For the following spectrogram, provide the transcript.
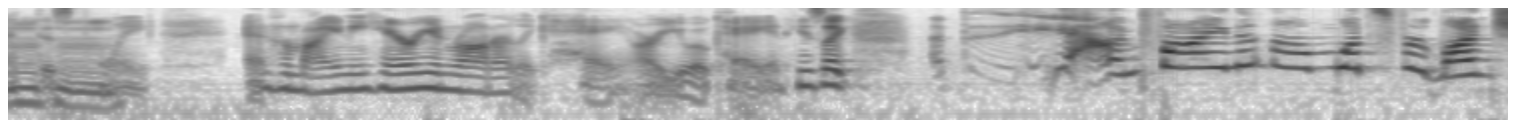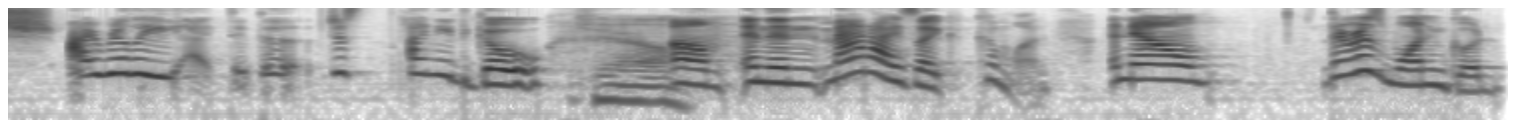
at this point. And Hermione, Harry, and Ron are like, "Hey, are you okay?" And he's like, "Yeah, I'm fine. Um, what's for lunch? I really, I, d- d- just, I need to go." Yeah. Um, and then Mad Eye's like, "Come on." And now there is one good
